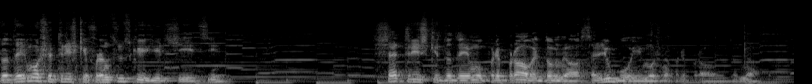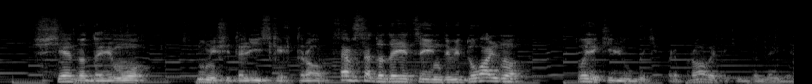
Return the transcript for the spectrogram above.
Додаємо ще трішки французької гірчиці. Ще трішки додаємо приправи до м'яса. Любої можна приправи до м'яса. Ще додаємо суміш італійських трав. Це все додається індивідуально. Хто який любить приправи, такі додає.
